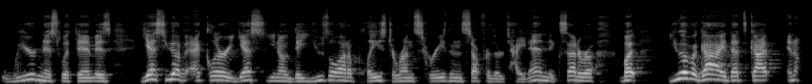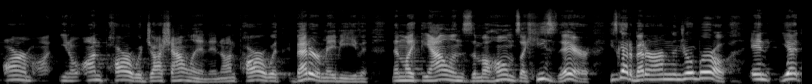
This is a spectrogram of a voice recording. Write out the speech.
weirdness with him is yes, you have Ekeler. Yes, you know, they use a lot of plays to run screens and stuff for their tight end, etc. But you have a guy that's got an arm, uh, you know, on par with Josh Allen and on par with better, maybe even than like the Allens, the Mahomes. Like he's there. He's got a better arm than Joe Burrow. And yet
